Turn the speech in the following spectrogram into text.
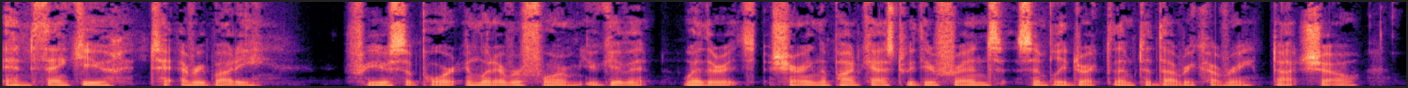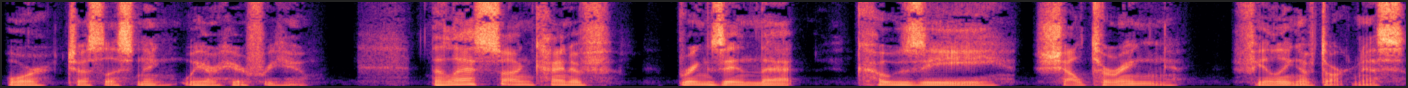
And thank you to everybody for your support in whatever form you give it, whether it's sharing the podcast with your friends, simply direct them to therecovery.show, or just listening. We are here for you. The last song kind of brings in that cozy, sheltering feeling of darkness.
